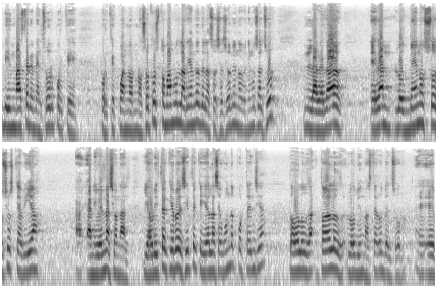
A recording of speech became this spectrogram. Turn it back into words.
Beatmaster en el sur, porque, porque cuando nosotros tomamos las riendas de la asociación y nos venimos al sur, la verdad eran los menos socios que había a, a nivel nacional. Y ahorita quiero decirte que ya es la segunda potencia todos los, todos los, los del sur. Eh, eh,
